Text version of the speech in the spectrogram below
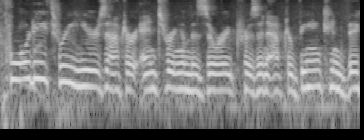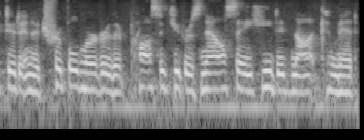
43 years after entering a Missouri prison after being convicted in a triple murder that prosecutors now say he did not commit,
